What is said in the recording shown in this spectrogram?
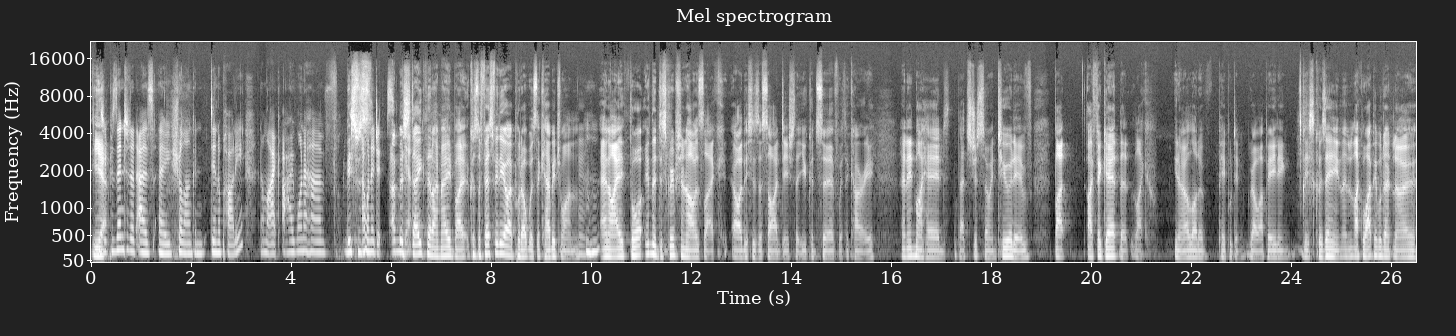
Yeah. You presented it as a Sri Lankan dinner party. And I'm like, I want to have, This was I want to do this. a mistake that I made by because the first video I put up was the cabbage one, Mm-hmm. and I thought in the description I was like, "Oh, this is a side dish that you could serve with a curry," and in my head that's just so intuitive, but I forget that like you know a lot of people didn't grow up eating this cuisine, and like white people don't know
